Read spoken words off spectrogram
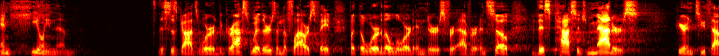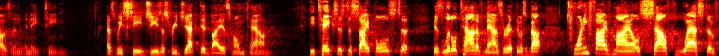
and healing them. This is God's word. The grass withers and the flowers fade, but the word of the Lord endures forever. And so this passage matters here in 2018. As we see Jesus rejected by his hometown, he takes his disciples to his little town of Nazareth. It was about 25 miles southwest of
